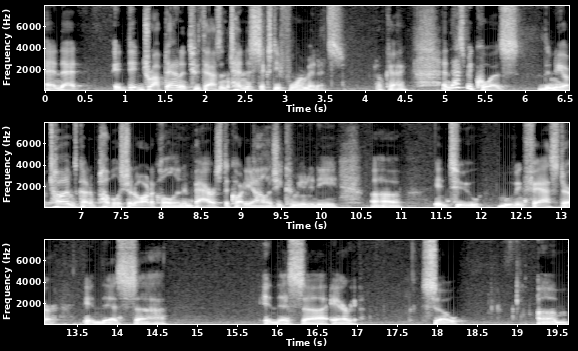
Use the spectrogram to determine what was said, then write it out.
And that it did drop down in 2010 to 64 minutes. Okay? And that's because the New York Times kind of published an article and embarrassed the cardiology community uh, into moving faster in this uh, in this uh, area. So um,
